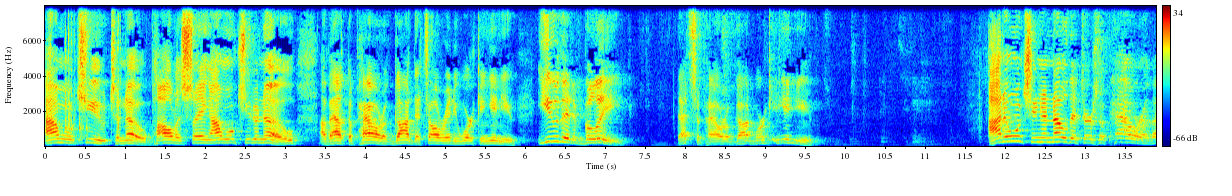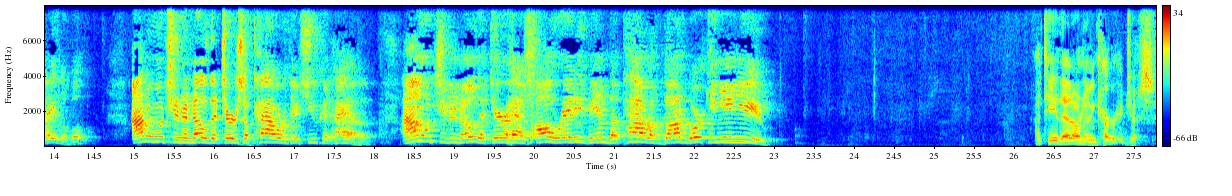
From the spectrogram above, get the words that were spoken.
I want you to know. Paul is saying, I want you to know about the power of God that's already working in you. You that have believed, that's the power of God working in you. I don't want you to know that there's a power available. I don't want you to know that there's a power that you could have. I want you to know that there has already been the power of God working in you. I tell you, that ought to encourage us.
